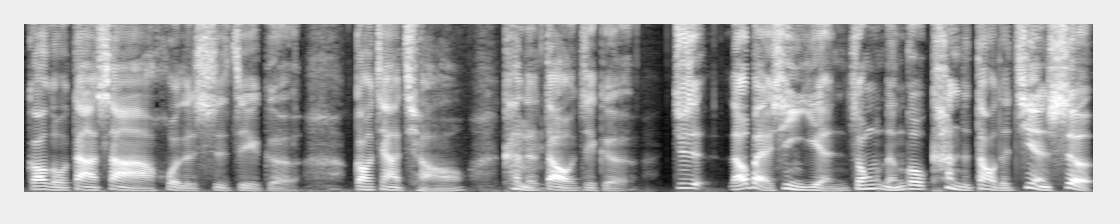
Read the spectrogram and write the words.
高楼大厦，或者是这个高架桥，看得到这个。嗯就是老百姓眼中能够看得到的建设，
